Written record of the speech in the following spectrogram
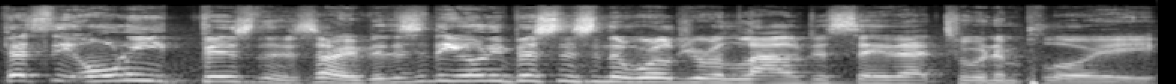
that's the only business. Sorry, but this is the only business in the world you're allowed to say that to an employee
